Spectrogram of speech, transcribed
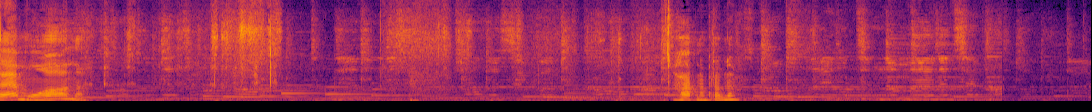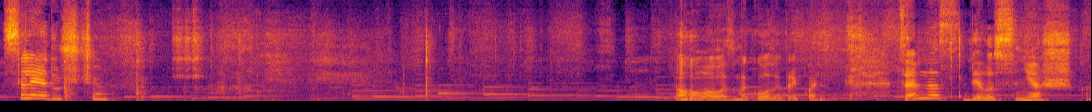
Це Моана. Гарна, правда? Следуще. Ого, з Миколи, прикольно. Це в нас білосніжка.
